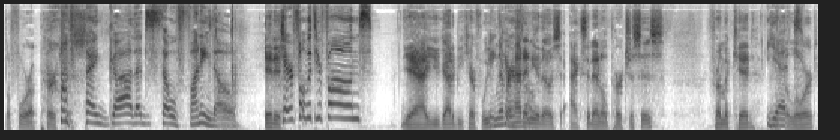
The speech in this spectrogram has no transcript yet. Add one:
before a oh, purchase. Oh My God, that's so funny though. it is Careful with your phones. Yeah, you got to be careful. We've Be never had any of those accidental purchases. from a kid. Yeah, the Lord.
